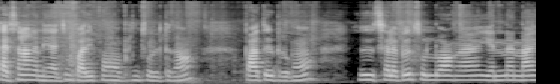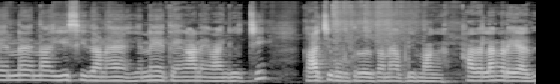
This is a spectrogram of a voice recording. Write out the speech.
கரிசலாங்கண்ணியாச்சும் பறிப்போம் அப்படின்னு சொல்லிட்டு தான் பார்த்துக்கிட்டு இருக்கோம். இது சில பேர் சொல்லுவாங்க என்னென்னா எண்ணெய்னா ஈஸி தானே. எண்ணெயை தேங்காய் எண்ணெயை வாங்கி வச்சு காய்ச்சி கொடுக்குறது தானே அப்படிம்பாங்க. அதெல்லாம் கிடையாது.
